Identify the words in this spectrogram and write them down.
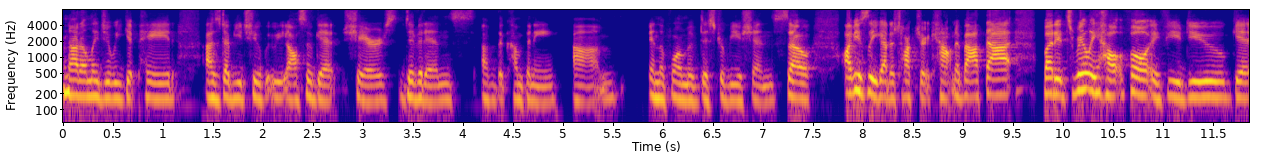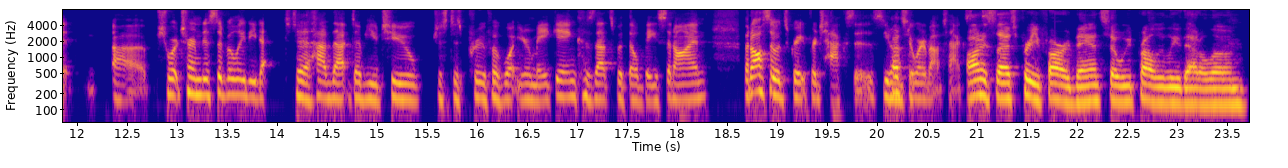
not only do we get paid as W two, but we also get shares, dividends of the company um, in the form of distributions. So obviously, you got to talk to your accountant about that. But it's really helpful if you do get uh, short term disability to, to have that W two just as proof of what you're making, because that's what they'll base it on. But also, it's great for taxes. You don't That's- have to worry about taxes. honestly, that's pretty far advanced. So we'd probably leave that alone.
